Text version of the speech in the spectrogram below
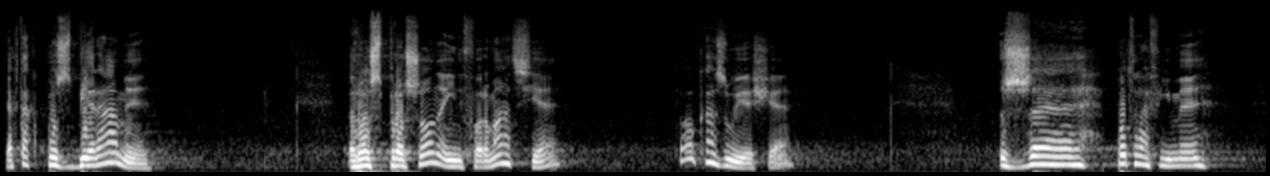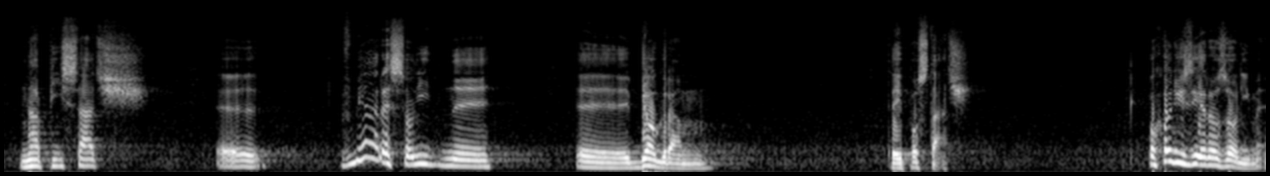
Jak tak pozbieramy rozproszone informacje, to okazuje się, że potrafimy napisać e, w miarę solidny biogram tej postaci. Pochodzi z Jerozolimy.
